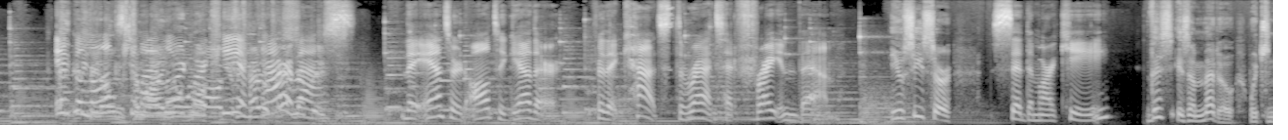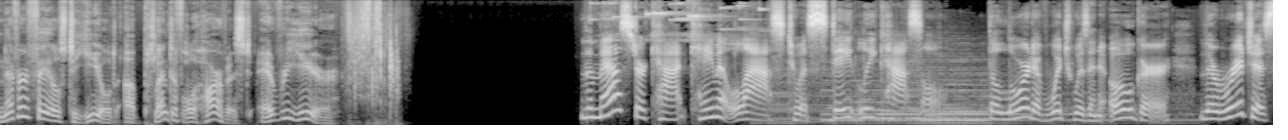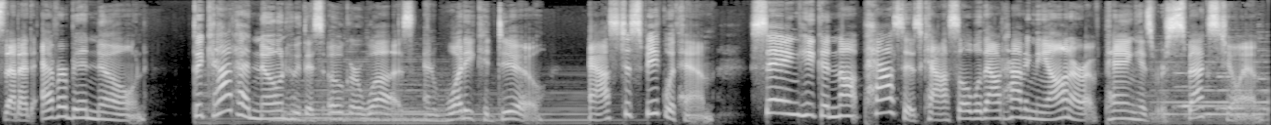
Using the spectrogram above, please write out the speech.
It, it belongs, belongs to my lord Marquis of Carabas. They answered all together, for the cat's threats had frightened them. You see, sir, said the Marquis, this is a meadow which never fails to yield a plentiful harvest every year. The master cat came at last to a stately castle the lord of which was an ogre, the richest that had ever been known. The cat had known who this ogre was and what he could do, asked to speak with him, saying he could not pass his castle without having the honor of paying his respects to him.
